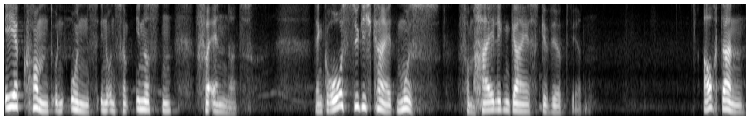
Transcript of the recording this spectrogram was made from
er kommt und uns in unserem Innersten verändert. Denn Großzügigkeit muss vom Heiligen Geist gewirkt werden. Auch dann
